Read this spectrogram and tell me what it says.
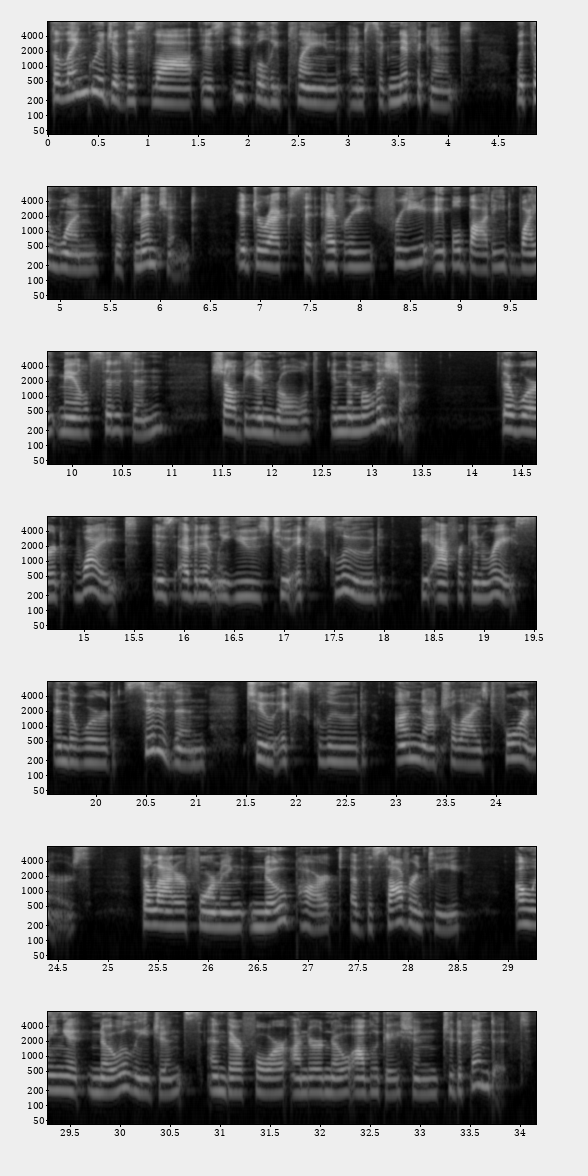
The language of this law is equally plain and significant with the one just mentioned. It directs that every free, able bodied white male citizen shall be enrolled in the militia. The word white is evidently used to exclude the African race, and the word citizen to exclude unnaturalized foreigners, the latter forming no part of the sovereignty, owing it no allegiance, and therefore under no obligation to defend it.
